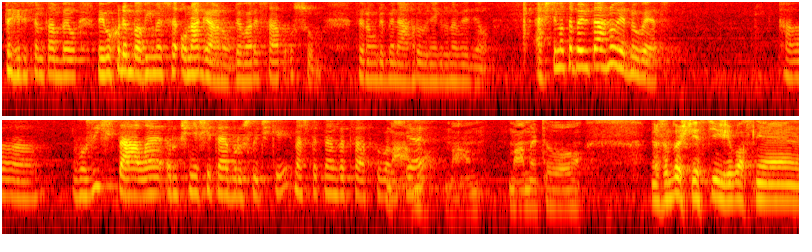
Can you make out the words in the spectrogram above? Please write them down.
Tehdy jsem tam byl, mimochodem bavíme se o Nagánu 98, to jenom kdyby náhodou někdo nevěděl. A ještě na tebe vytáhnu jednu věc. Uh, vozíš stále ručně šité brusličky na zpětném zrcátku v autě? Mám, mám. Máme to... Měl jsem to štěstí, že vlastně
